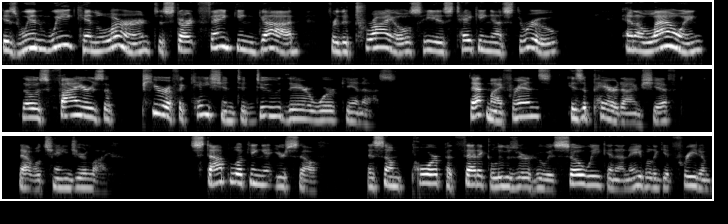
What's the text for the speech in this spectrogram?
is when we can learn to start thanking God for the trials He is taking us through and allowing those fires of purification to do their work in us. That, my friends, is a paradigm shift that will change your life. Stop looking at yourself as some poor, pathetic loser who is so weak and unable to get freedom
